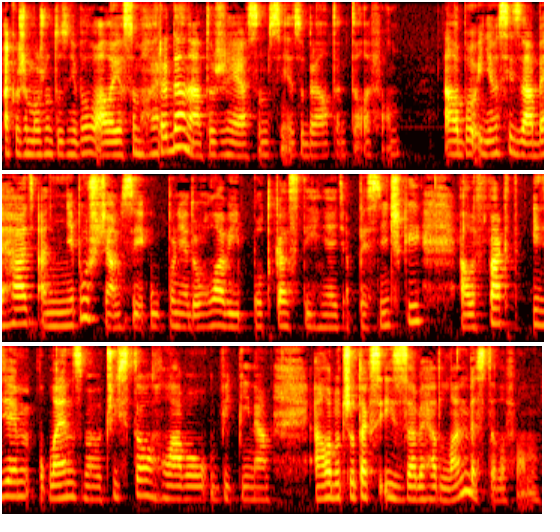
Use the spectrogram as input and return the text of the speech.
akože možno to znebolo, ale ja som hrdá na to, že ja som si nezobrala ten telefón. Alebo idem si zabehať a nepúšťam si úplne do hlavy podcasty hneď a pesničky, ale fakt idem len s mojou čistou hlavou, vypínam. Alebo čo tak si ísť zabehať len bez telefónu.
